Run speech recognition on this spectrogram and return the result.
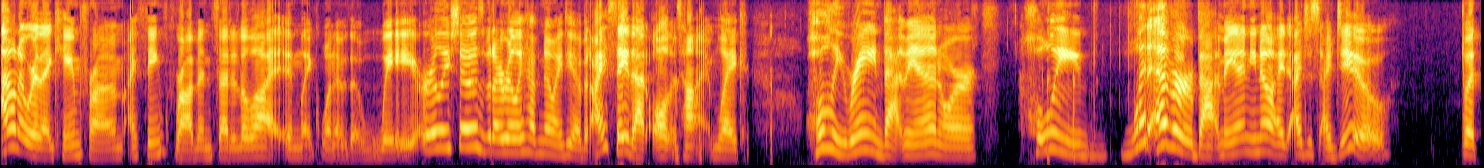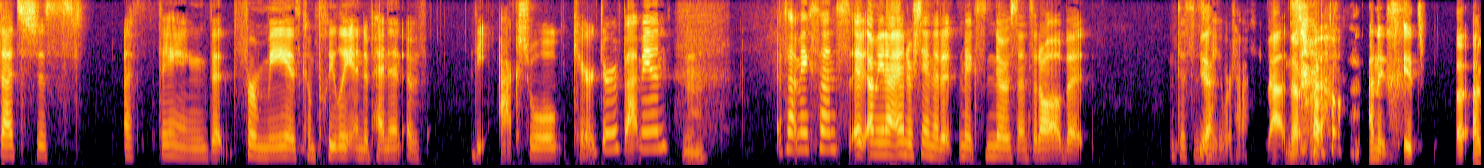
I don't know where that came from. I think Robin said it a lot in like one of the way early shows, but I really have no idea. But I say that all the time, like "Holy rain, Batman," or "Holy whatever, Batman." You know, I I just I do, but that's just a thing that for me is completely independent of the actual character of Batman. Mm-hmm. If that makes sense. I I mean, I understand that it makes no sense at all, but this is Yeah. me we're talking about. No, so. and it's it's a,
